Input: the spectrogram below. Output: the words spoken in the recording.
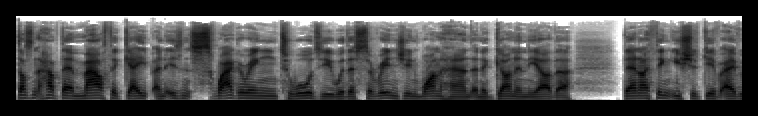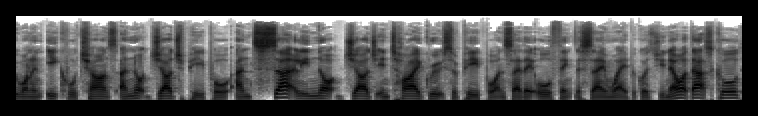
doesn't have their mouth agape and isn't swaggering towards you with a syringe in one hand and a gun in the other, then I think you should give everyone an equal chance and not judge people and certainly not judge entire groups of people and say they all think the same way because you know what that's called?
